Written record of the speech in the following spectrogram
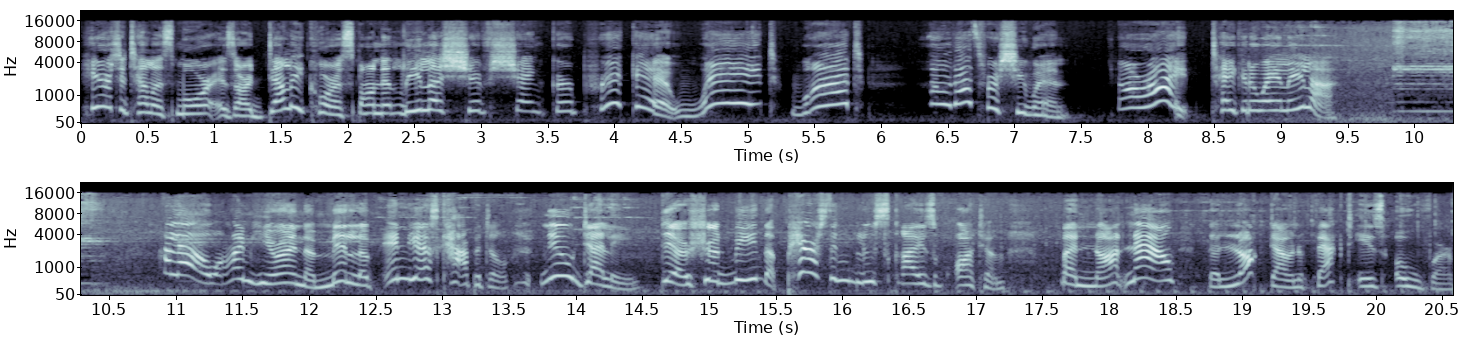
Here to tell us more is our Delhi correspondent, Leela Shivshankar Prickett. Wait, what? Oh, that's where she went. All right, take it away, Leela. Hello, I'm here in the middle of India's capital, New Delhi. There should be the piercing blue skies of autumn, but not now. The lockdown effect is over.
